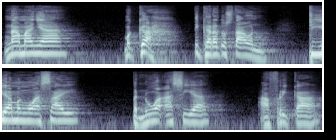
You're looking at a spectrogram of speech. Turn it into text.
Namanya megah 300 tahun. Dia menguasai benua Asia, Afrika,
